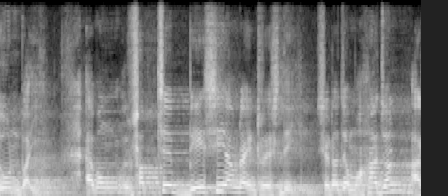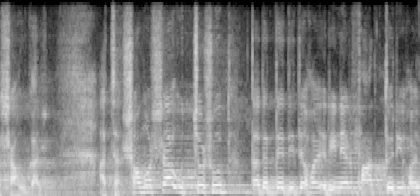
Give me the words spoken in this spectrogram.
লোন পাই এবং সবচেয়ে বেশি আমরা ইন্টারেস্ট দিই, সেটা হচ্ছে মহাজন আর শাহুকার আচ্ছা সমস্যা, উচ্চ সুদ তাদেরকে দিতে হয়, ঋণের ফাঁদ তৈরি হয়।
